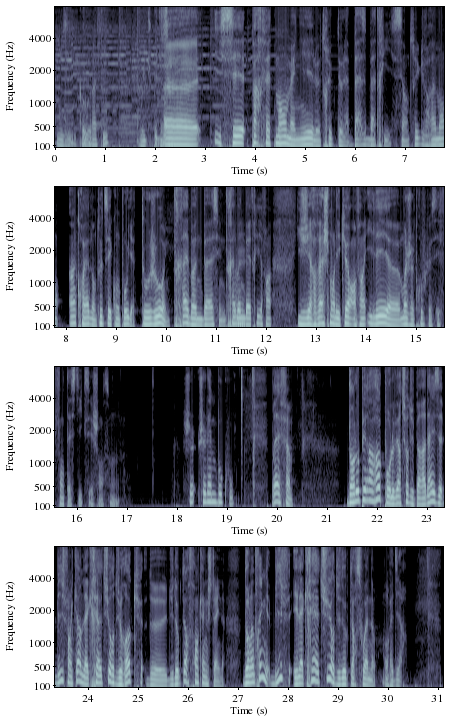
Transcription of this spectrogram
musicographie. Oui, tu peux dire ça. Euh, il sait parfaitement manier le truc de la basse batterie. C'est un truc vraiment incroyable dans toutes ses compos. Il y a toujours une très bonne basse une très bonne Mm. batterie. Enfin, il gère vachement les chœurs. Enfin, il est. moi, je trouve que c'est fantastique ces chansons. Je, je l'aime beaucoup. Bref. Dans l'opéra rock pour l'ouverture du Paradise, Biff incarne la créature du rock du docteur Frankenstein. Dans l'intrigue, Biff est la créature du docteur Swan, on va dire.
